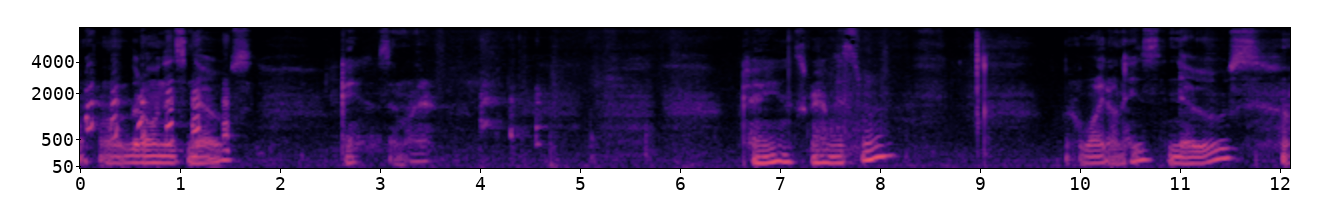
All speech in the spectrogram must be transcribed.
A little on his nose. Okay, there. Okay, let's grab this one. A little white on his nose. A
